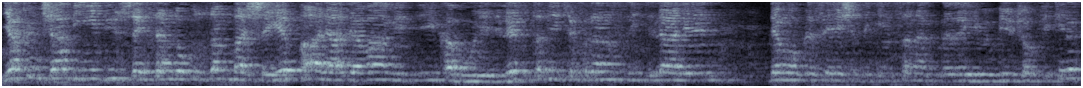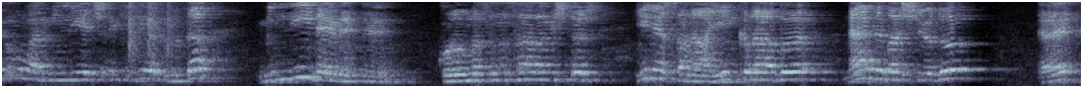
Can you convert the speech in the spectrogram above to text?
Yakın çağ 1789'dan başlayıp hala devam ettiği kabul edilir. Tabii ki Fransız ihtilalinin demokrasi, eşitlik, insan hakları gibi birçok fikir akımı var. Milliyetçilik fikir akımı da milli devletlerin kurulmasını sağlamıştır. Yine sanayi inkılabı nerede başlıyordu? Evet,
